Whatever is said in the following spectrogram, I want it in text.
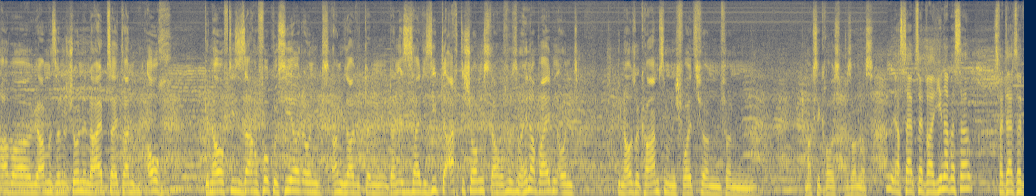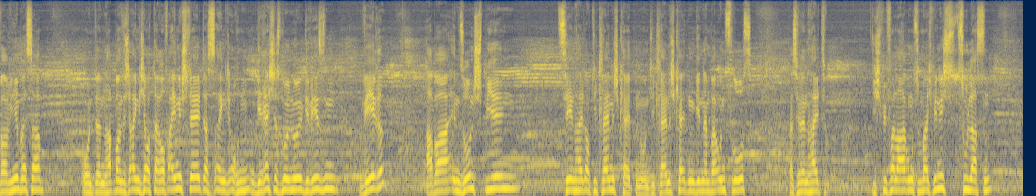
Aber wir haben uns schon in der Halbzeit dann auch genau auf diese Sachen fokussiert und haben gesagt, dann, dann ist es halt die siebte, achte Chance, darauf müssen wir hinarbeiten und genauso kam es und ich freue es für, für Maxi Kraus besonders. Die erste Halbzeit war Jena besser, zweite Halbzeit war wir besser und dann hat man sich eigentlich auch darauf eingestellt, dass es eigentlich auch ein gerechtes 0-0 gewesen wäre. Aber in so Spielen zählen halt auch die Kleinigkeiten und die Kleinigkeiten gehen dann bei uns los, dass wir dann halt die Spielverlagerung zum Beispiel nicht zulassen.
